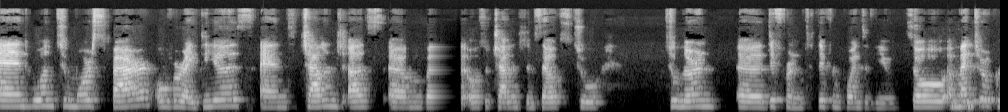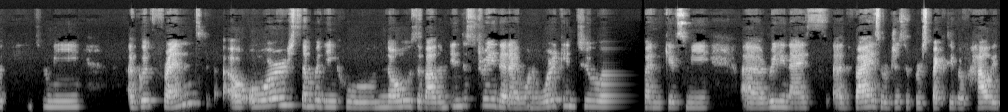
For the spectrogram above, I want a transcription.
and want to more spar over ideas and challenge us um, but also challenge themselves to to learn uh, different different points of view. So a mentor could be to me a good friend or, or somebody who knows about an industry that I want to work into and gives me a really nice advice or just a perspective of how it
